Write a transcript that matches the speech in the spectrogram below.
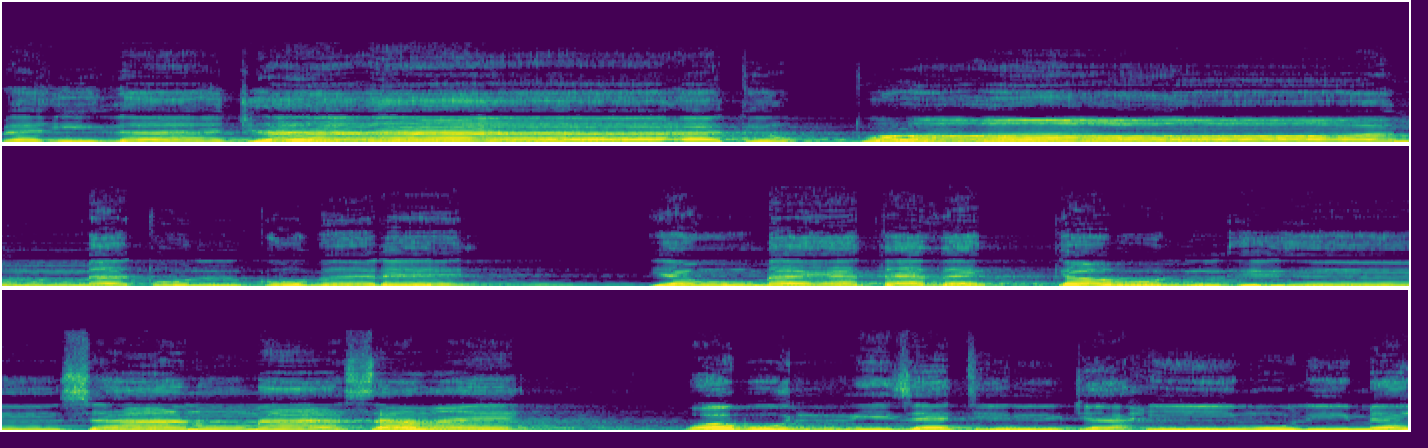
فإذا جاءت الطامة الكبرى يوم يتذكر الإنسان ما سعى وبرزت الجحيم لمن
